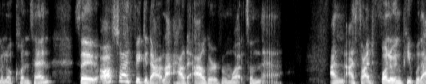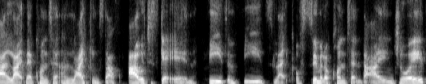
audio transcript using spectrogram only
similar content. So after I figured out like how the algorithm worked on there, and I started following people that I like their content and liking stuff, I was just getting feeds and feeds like of similar content that I enjoyed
